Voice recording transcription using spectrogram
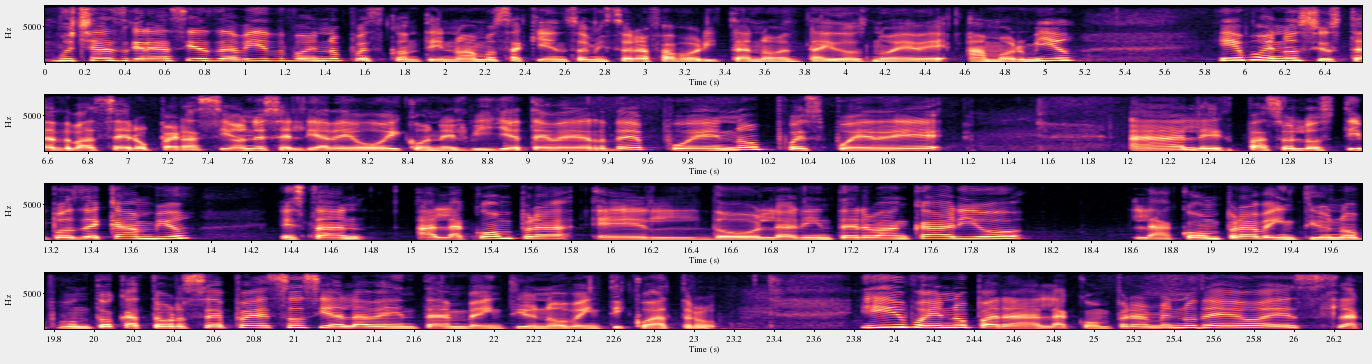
Muchas gracias David. Bueno, pues continuamos aquí en su emisora favorita 929 Amor Mío. Y bueno, si usted va a hacer operaciones el día de hoy con el billete verde, bueno, pues puede Ah, le paso los tipos de cambio. Están a la compra el dólar interbancario, la compra 21.14 pesos y a la venta en 21.24. Y bueno, para la compra en menudeo es la,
